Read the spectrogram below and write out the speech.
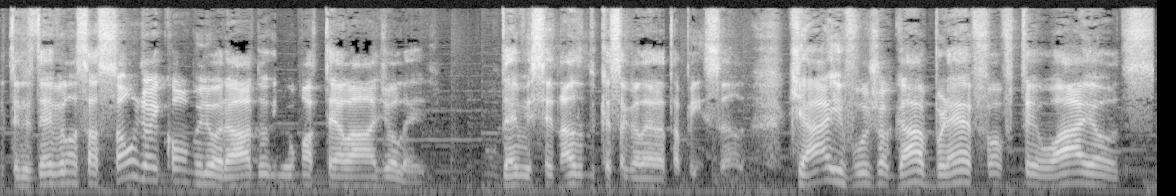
Então eles devem lançar só um Joy-Con melhorado e uma tela de OLED. Não deve ser nada do que essa galera tá pensando. Que, ah, eu vou jogar Breath of the Wilds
